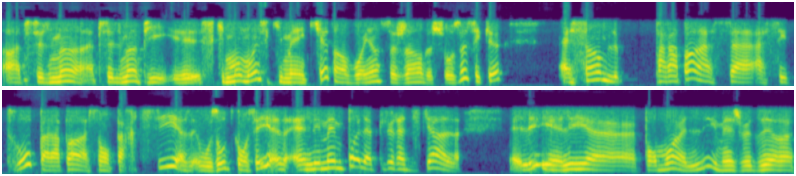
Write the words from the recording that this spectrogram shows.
Absolument, absolument. Puis euh, ce qui moi, moi, ce qui m'inquiète en voyant ce genre de choses-là, c'est que elle semble par rapport à, sa, à ses troupes, par rapport à son parti, aux autres conseillers, elle n'est même pas la plus radicale. Elle est, elle est, euh, pour moi, elle l'est, mais je veux dire,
